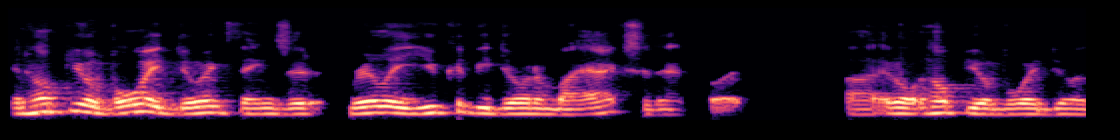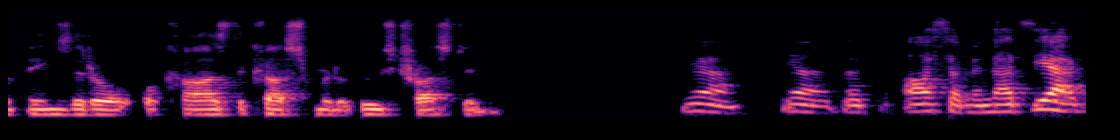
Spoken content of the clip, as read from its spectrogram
and help you avoid doing things that really you could be doing them by accident, but uh, it'll help you avoid doing things that will cause the customer to lose trust in you. Yeah, yeah, that's awesome. And that's, yeah,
